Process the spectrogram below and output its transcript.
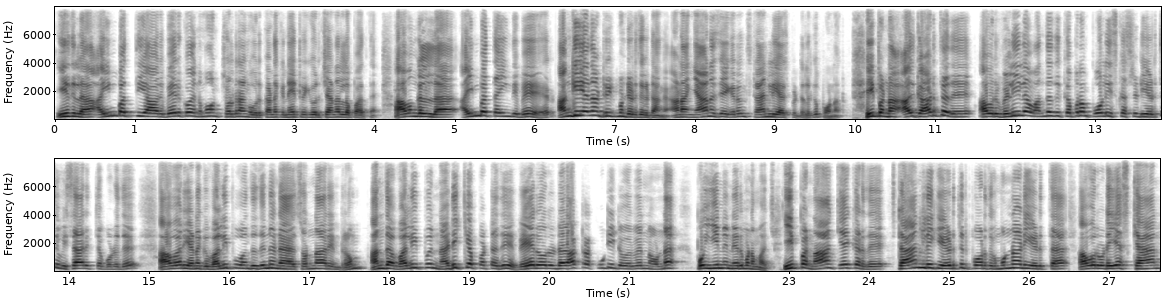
இதில் ஐம்பத்தி ஆறு பேருக்கோ என்னமோ சொல்கிறாங்க ஒரு கணக்கு. நேற்றைக்கு ஒரு சேனலில் பார்த்தேன். அவங்களில் ஐம்பத்தைந்து பேர் அங்கேயே தான் ட்ரீட்மெண்ட் எடுத்துக்கிட்டாங்க. ஆனால் ஞானசேகரன் ஸ்டான்லி ஹாஸ்பிட்டலுக்கு போனார். இப்போ நான் அதுக்கு அடுத்தது அவர் வெளியில் வந்ததுக்கப்புறம் போலீஸ் கஸ்டடி எடுத்து விசாரித்த பொழுது அவர் எனக்கு வலிப்பு வந்ததுன்னு நான் சொன்னார் என்றும் அந்த வலிப்பு நடிக்கப்பட்டது வேறொரு டாக்டரை கூட்டிகிட்டு வருவேன்னு ஒன்று பொய்ன்னு நிறுவனமாச்சு இப்போ நான் கேட்கறது ஸ்டான்லிக்கு எடுத்துகிட்டு போகிறதுக்கு முன்னாடி எடுத்த அவருடைய ஸ்கேன்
